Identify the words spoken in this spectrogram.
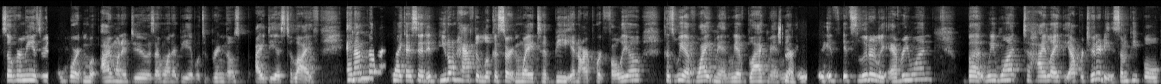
So for me, it's really important. What I want to do is I want to be able to bring those ideas to life. And I'm mm-hmm. not, like I said, it, you don't have to look a certain way to be in our portfolio because we have white men, we have black men. Sure. It, it's literally everyone but we want to highlight the opportunities. Some people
